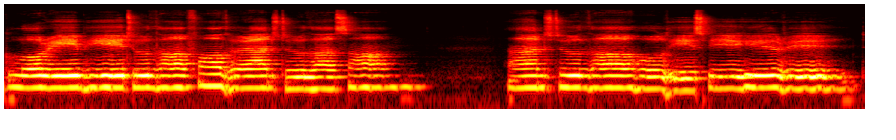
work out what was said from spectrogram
Glory be to the Father and to the Son to the Holy Spirit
